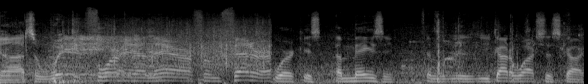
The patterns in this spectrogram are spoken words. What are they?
Yeah, that's a wicked forehand there from Federer. Work is amazing. I mean, you, you got to watch this guy.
